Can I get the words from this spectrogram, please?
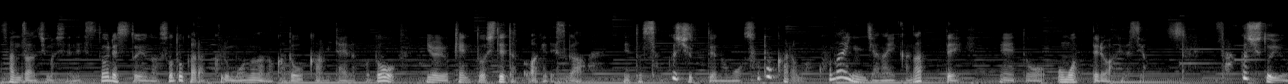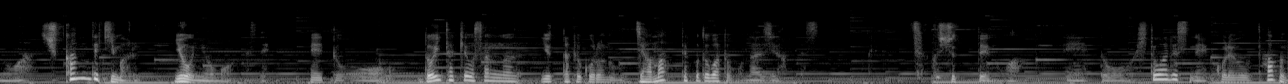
散々しましてね、ストレスというのは外から来るものなのかどうかみたいなことをいろいろ検討してたわけですが、えっ、と、搾取っていうのも外からは来ないんじゃないかなって、えっ、と、思ってるわけですよ。搾取というのは主観で決まるように思うんですね。えっ、ー、と、土井武雄さんが言ったところの邪魔って言葉と同じなんです。搾取っていうのは、えっ、ー、と、人はですね、これを多分、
